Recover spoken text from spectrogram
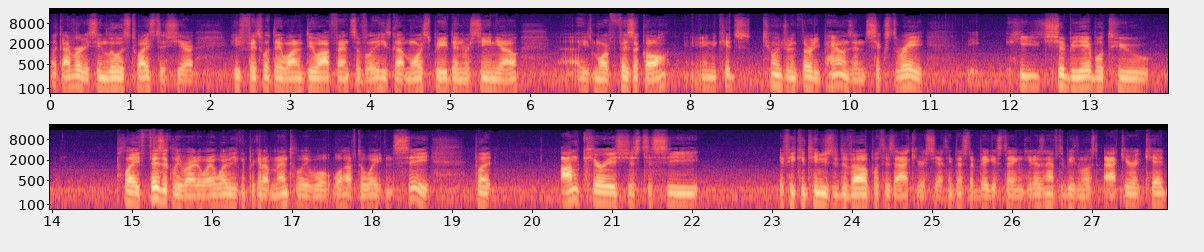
look, I've already seen Lewis twice this year. He fits what they want to do offensively. He's got more speed than Rescigno. Uh, he's more physical. I mean, the kid's 230 pounds and 6'3". He should be able to play physically right away. Whether he can pick it up mentally, we'll, we'll have to wait and see. But I'm curious just to see if he continues to develop with his accuracy. I think that's the biggest thing. He doesn't have to be the most accurate kid.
